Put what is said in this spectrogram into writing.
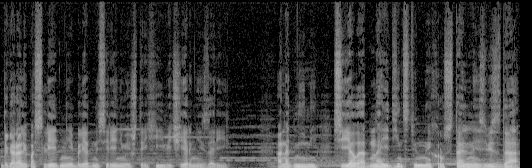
догорали последние бледно-сиреневые штрихи вечерней зари. А над ними сияла одна единственная хрустальная звезда,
